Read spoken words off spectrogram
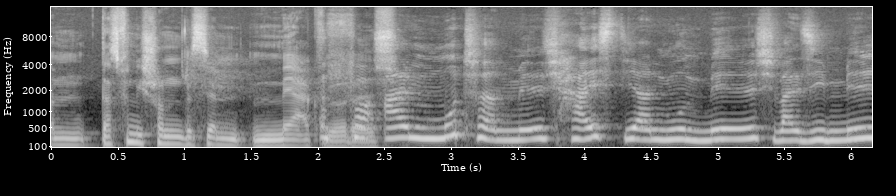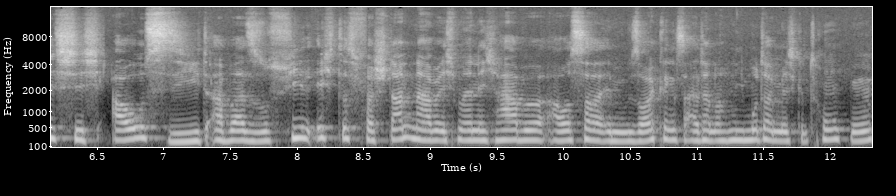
ähm, das finde ich schon ein bisschen merkwürdig. Vor allem Muttermilch heißt ja nur Milch, weil sie milchig aussieht. Aber so viel ich das verstanden habe, ich meine, ich habe außer im Säuglingsalter noch nie Muttermilch getrunken.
